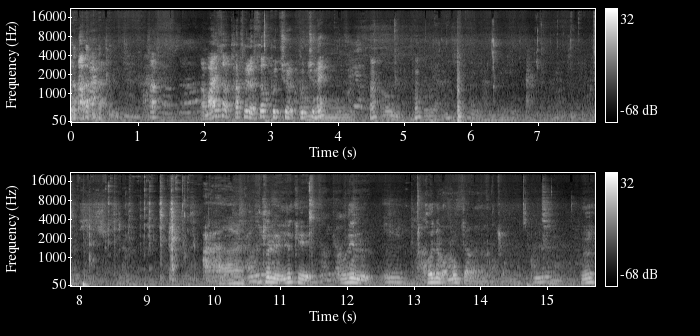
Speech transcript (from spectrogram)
다- 아 맛있어 다 틀렸어? 부추 부추네? 어? 응? 아 부추를 이렇게 우리는 거좀 안 먹잖아. 응?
